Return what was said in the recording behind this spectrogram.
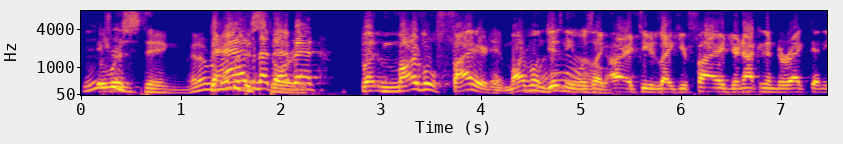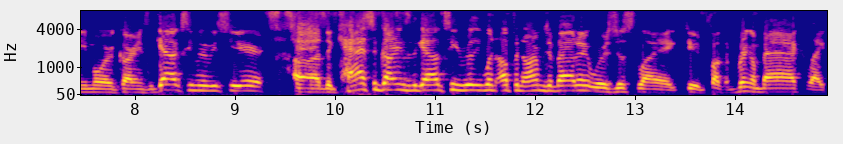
was Interesting. I don't remember Bad, but not story. that bad. But Marvel fired him. Marvel and Disney was like, "All right, dude, like you're fired. You're not going to direct any more Guardians of the Galaxy movies here." Uh, the cast of Guardians of the Galaxy really went up in arms about it. Where it's just like, dude, fucking bring them back. Like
